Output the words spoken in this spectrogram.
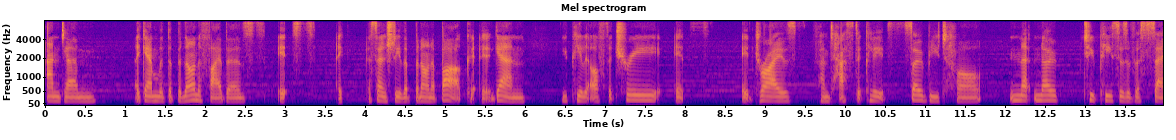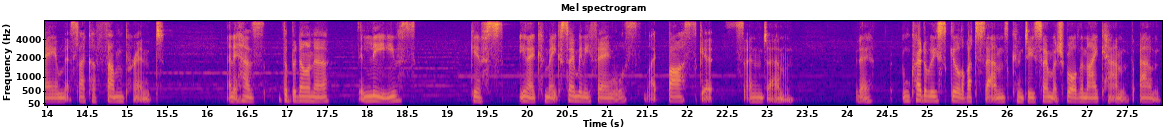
And um, again, with the banana fibers, it's essentially the banana bark. Again, you peel it off the tree, it's, it dries fantastically, it's so beautiful. No, no two pieces of the same. It's like a thumbprint. And it has the banana leaves, gives, you know, can make so many things like baskets and, um, you know, incredibly skilled artisans can do so much more than I can. Um,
